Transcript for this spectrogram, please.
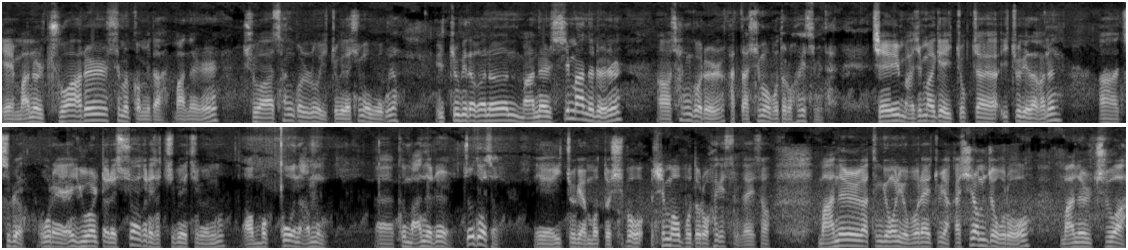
예, 마늘 주화를 심을 겁니다. 마늘 주화 산 걸로 이쪽에다 심어 보고요. 이쪽에다가는 마늘 씨 마늘을 어, 산 거를 갖다 심어 보도록 하겠습니다. 제일 마지막에 이쪽 자 이쪽에다가는 아, 집에 올해 6월달에 수확을 해서 집에 지금 어, 먹고 남은 아, 그 마늘을 쪼개서 예, 이쪽에 한번 또 심어, 심어 보도록 하겠습니다. 그래서 마늘 같은 경우는 이번에 좀 약간 실험적으로 마늘 주화,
